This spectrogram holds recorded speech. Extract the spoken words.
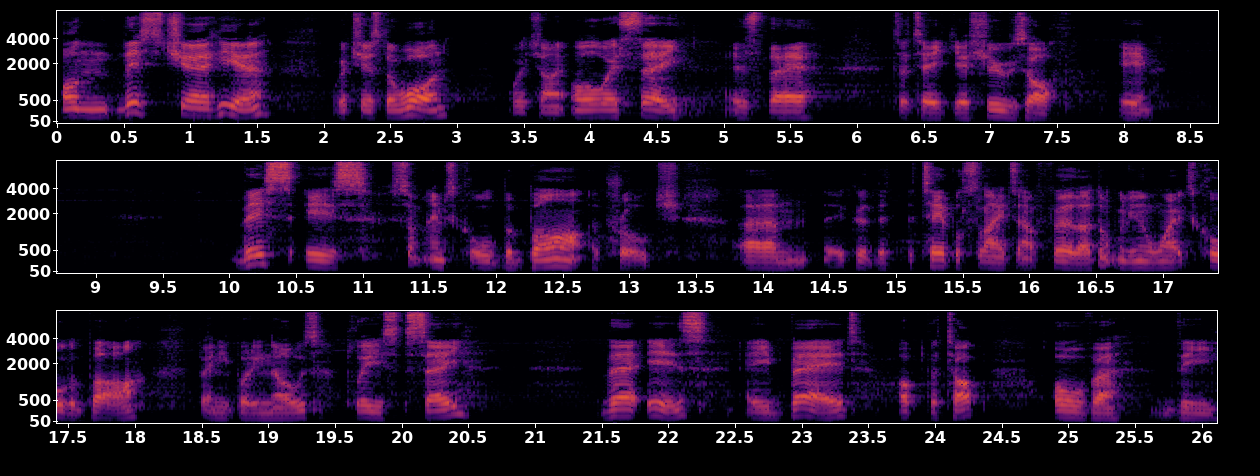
on this chair here, which is the one which I always say is there to take your shoes off in. This is sometimes called the bar approach. Um, the, the table slides out further. I don't really know why it's called a bar if anybody knows, please say. There is a bed up the top over the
